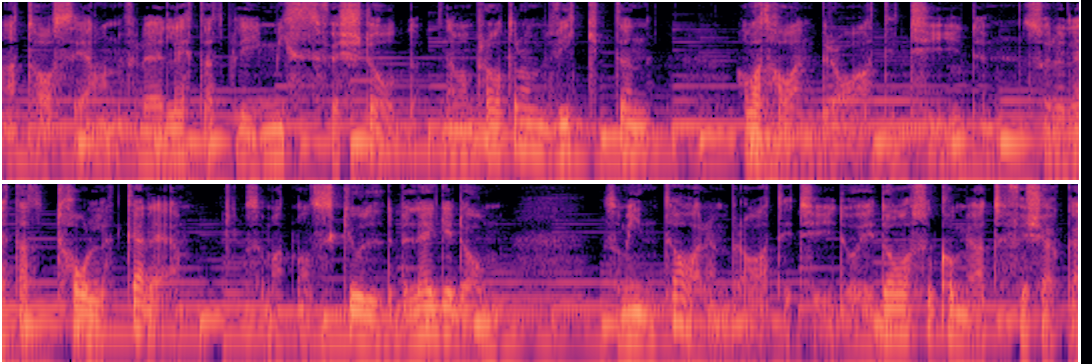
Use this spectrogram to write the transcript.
att ta sig an för det är lätt att bli missförstådd. När man pratar om vikten av att ha en bra attityd så är det lätt att tolka det som att man skuldbelägger dem som inte har en bra attityd. Och idag så kommer jag att försöka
